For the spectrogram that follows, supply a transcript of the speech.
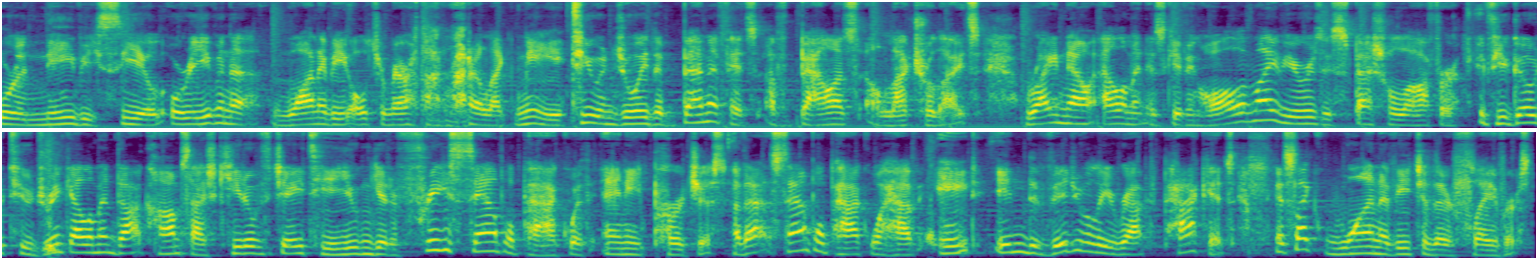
or a Navy SEAL or even a wannabe ultramarathon runner like me to enjoy the benefits of balanced electrolytes. Right now, LMNT is giving all of my viewers a special offer. If you go to drinkLMNT.com slash keto with JT, you can get a free sample pack with any purchase. Now that sample pack will have eight individually wrapped packets. It's like one of each of their flavors.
